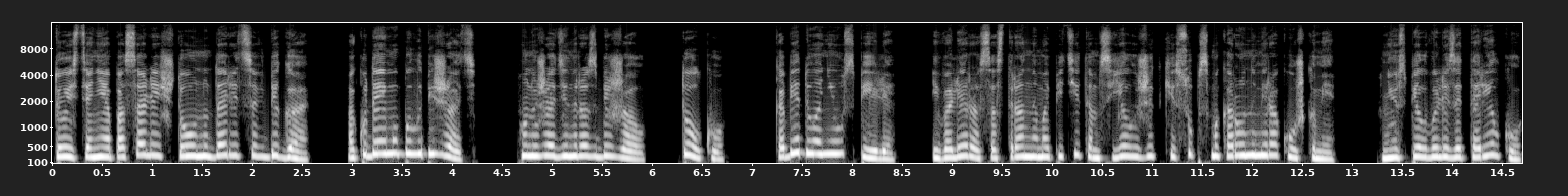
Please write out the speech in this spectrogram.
То есть они опасались, что он ударится в бега. А куда ему было бежать? Он уже один раз бежал. Толку. К обеду они успели, и Валера со странным аппетитом съел жидкий суп с макаронными ракушками. Не успел вылезать тарелку,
